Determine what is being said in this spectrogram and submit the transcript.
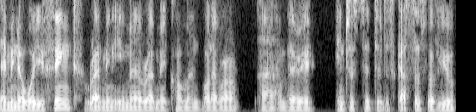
Let me know what you think. Write me an email, write me a comment, whatever. Uh, I'm very interested to discuss this with you.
